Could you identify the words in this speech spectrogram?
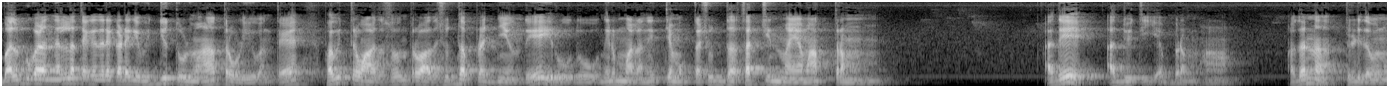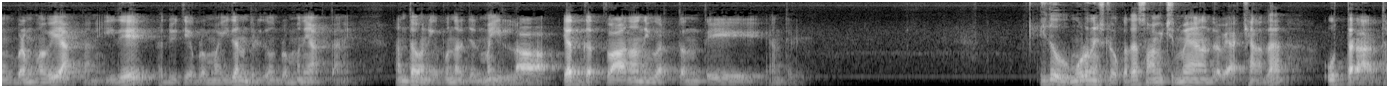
ಬಲ್ಬುಗಳನ್ನೆಲ್ಲ ತೆಗೆದರೆ ಕಡೆಗೆ ವಿದ್ಯುತ್ ಉಳಿ ಮಾತ್ರ ಉಳಿಯುವಂತೆ ಪವಿತ್ರವಾದ ಸ್ವತಂತ್ರವಾದ ಶುದ್ಧ ಪ್ರಜ್ಞೆಯೊಂದೇ ಇರುವುದು. ನಿರ್ಮಲ, ನಿತ್ಯಮುಕ್ತ, ಶುದ್ಧ, ಸಚ್ಚಿನ್ಮಯ ಮಾತ್ರಂ. ಅದೇ ಅದ್ವಿತೀಯ ಬ್ರಹ್ಮ. ಅದನ್ನು ತಿಳಿದವನು ಬ್ರಹ್ಮವೇ ಆಗ್ತಾನೆ. ಇದೇ ಅದ್ವಿತೀಯ ಬ್ರಹ್ಮ. ಇದನ್ನು ತಿಳಿದವನು ಬ್ರಹ್ಮನೇ ಆಗ್ತಾನೆ. ಅಂಥವನಿಗೆ ಪುನರ್ಜನ್ಮ ಇಲ್ಲ. ಯದ್ಗತ್ವಾನ ನಿವರ್ತಂತೆ ಅಂತೇಳಿ. ಇದು ಮೂರನೇ ಶ್ಲೋಕದ ಸ್ವಾಮಿ ಚಿನ್ಮಯಾನಂದರ ವ್ಯಾಖ್ಯಾನದ ಉತ್ತರಾರ್ಧ,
